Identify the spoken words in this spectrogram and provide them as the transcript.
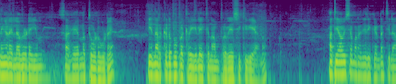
നിങ്ങളുടെ എല്ലാവരുടെയും സഹകരണത്തോടുകൂടെ ഈ നറുക്കെടുപ്പ് പ്രക്രിയയിലേക്ക് നാം പ്രവേശിക്കുകയാണ്. അത്യാവശ്യം അറിഞ്ഞിരിക്കേണ്ട ചില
